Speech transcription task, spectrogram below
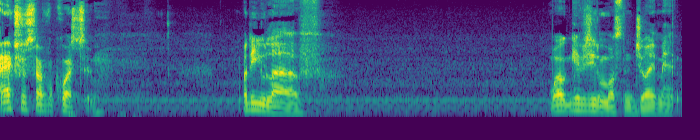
Ask yourself a question What do you love? What gives you the most enjoyment?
